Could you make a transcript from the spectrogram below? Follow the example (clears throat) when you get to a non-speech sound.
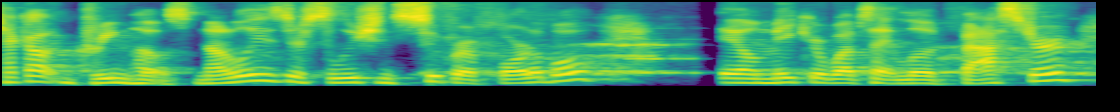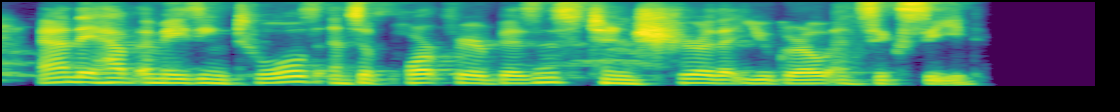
Check out DreamHost. Not only is their solution super affordable, it'll make your website load faster, and they have amazing tools and support for your business to ensure that you grow and succeed.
